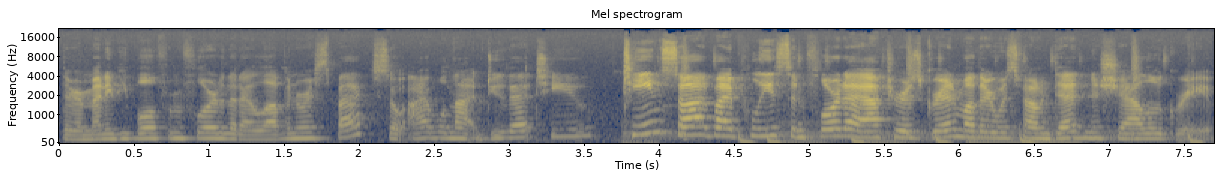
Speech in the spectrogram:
There are many people from Florida that I love and respect, so I will not do that to you. Teen sought by police in Florida after his grandmother was found dead in a shallow grave.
